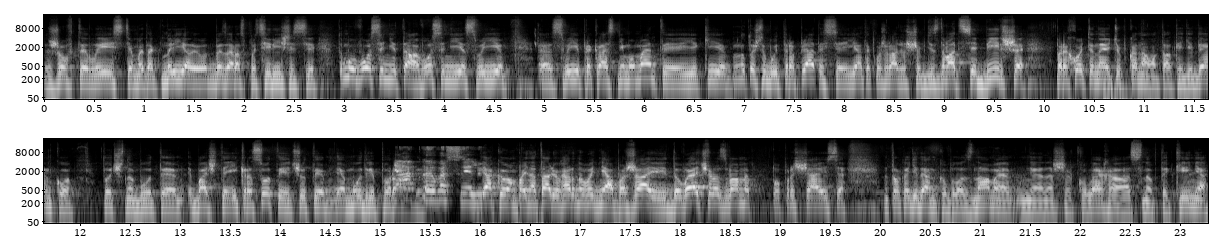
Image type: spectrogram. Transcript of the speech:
жовте листя, ми так мріяли, от би зараз по цій річці. Тому в осені та в осені є свої, е, свої прекрасні моменти, які ну точно будуть траплятися. І я також раджу, щоб дізнаватися більше. Переходьте на YouTube канал Наталки Діденко. Точно будете бачити і красоти, і чути мудрі поради. Дякую, Василю. Дякую вам, пані Наталю. Гарного дня. Бажаю і до вечора з вами попрощаюся. Наталка Діденко була з нами, е, наша колега, синоптикиня.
